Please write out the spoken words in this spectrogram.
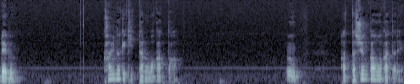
例文。髪の毛切ったの分かった？うん。会った瞬間分かったで。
